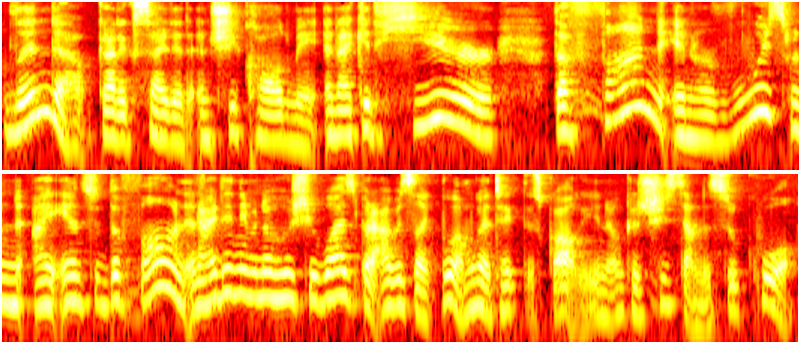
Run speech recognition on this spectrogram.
Linda got excited and she called me, and I could hear the fun in her voice when I answered the phone. And I didn't even know who she was, but I was like, "Well, I'm going to take this call," you know, because she sounded so cool.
